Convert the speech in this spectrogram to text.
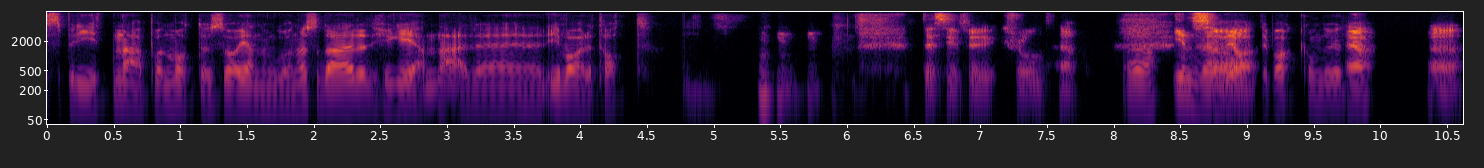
spriten er på en måte så gjennomgående, så der hygienen er uh, ivaretatt. Desinfeksjon, ja. ja innvendig så, antibac, om du vil. Ja. Ja,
